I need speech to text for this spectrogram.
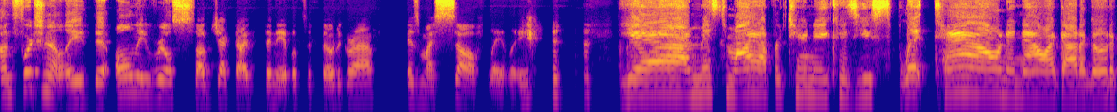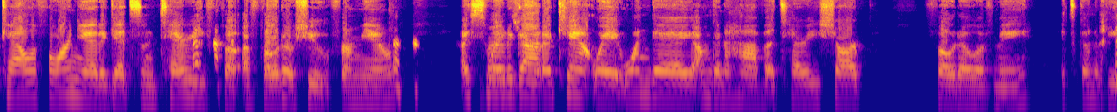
unfortunately, the only real subject I've been able to photograph is myself lately. Yeah, I missed my opportunity because you split town, and now I gotta go to California to get some Terry pho- a photo shoot from you. I swear to God. I can't wait. One day I'm gonna have a Terry Sharp photo of me. It's gonna be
